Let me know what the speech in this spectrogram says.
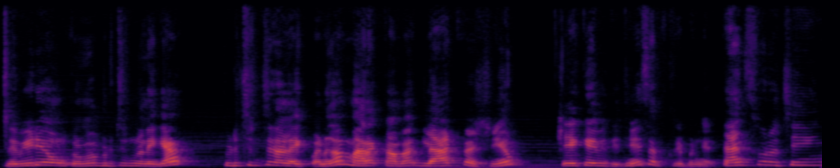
இந்த வீடியோ உங்களுக்கு ரொம்ப பிடிச்சிருக்குன்னு நினைக்கிறேன். பிடிச்சிருச்சுன்னா லைக் பண்ணுங்கள் மறக்காமல் கிளாட் ஃபேஷனையும் கேகேவி கிச்சனையும் சப்ஸ்கிரைப் பண்ணுங்கள் தேங்க்ஸ் ஃபார் வாட்சிங்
